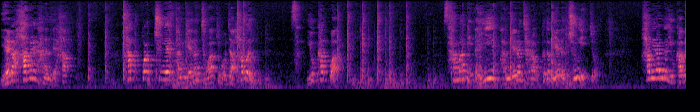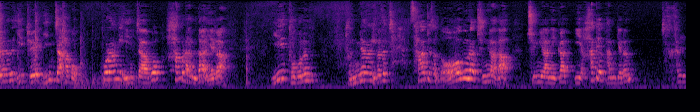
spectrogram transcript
얘가 합을 가는데 합 합과 충의 관계는 정확히 보자. 합은 육합과 삼합이 있다. 이 관계는 잘하고 그 다음 얘는 충이 있죠. 합이라는 거 육합이라는 이 뒤에 인자하고 호랑이 인자하고 합을 한다. 얘가 이 부분은 분명히 이것을 사주에서 너무나 중요하다. 중요하니까 이 합의 관계는 잘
